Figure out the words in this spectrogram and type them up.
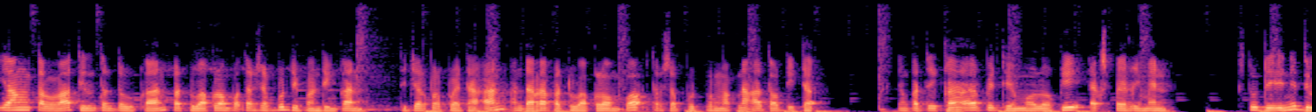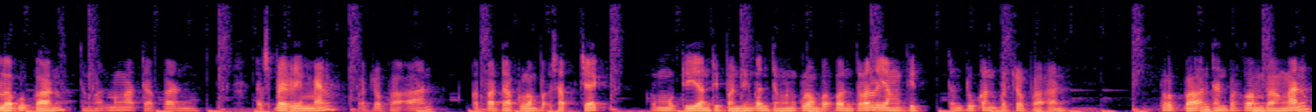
yang telah ditentukan, kedua kelompok tersebut dibandingkan. Dicari perbedaan antara kedua kelompok tersebut bermakna atau tidak. Yang ketiga, epidemiologi eksperimen. Studi ini dilakukan dengan mengadakan eksperimen percobaan kepada kelompok subjek, kemudian dibandingkan dengan kelompok kontrol yang ditentukan percobaan. Perubahan dan perkembangan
